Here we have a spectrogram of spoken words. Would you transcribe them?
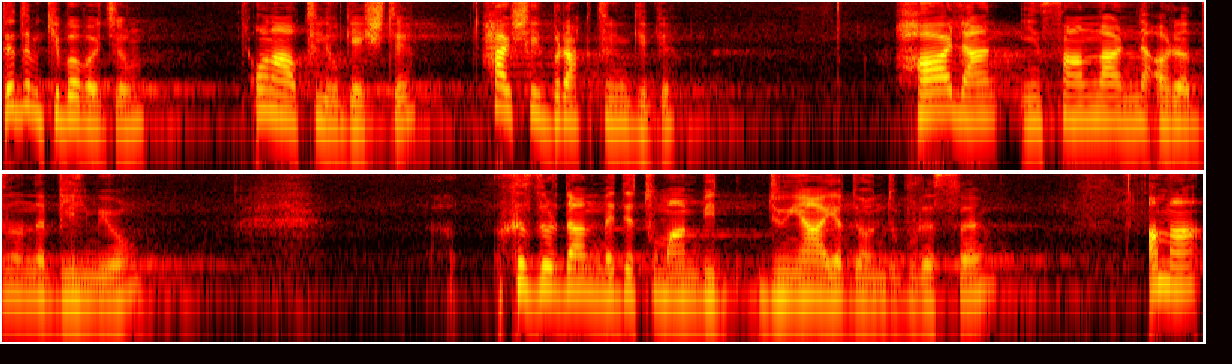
Dedim ki babacığım 16 yıl geçti. Her şey bıraktığın gibi. Halen insanlar ne aradığını bilmiyor. Hızır'dan medet uman bir dünyaya döndü burası. Ama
